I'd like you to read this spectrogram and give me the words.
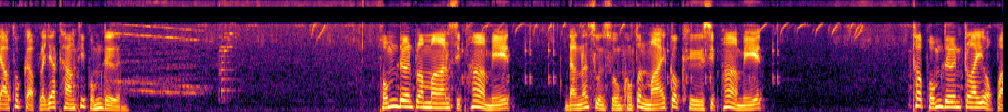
ยาวเท่ากับระยะทางที่ผมเดิน ผมเดินประมาณ 15 เมตร ดังนั้นส่วนสูงของต้นไม้ก็คือ 15 เมตร ถ้าผมเดินไกลออกไป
